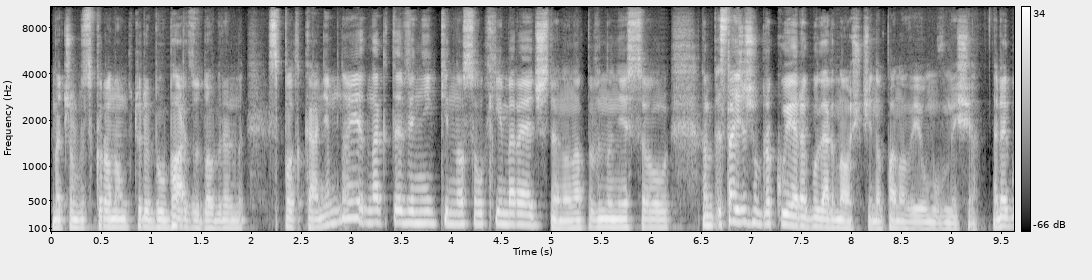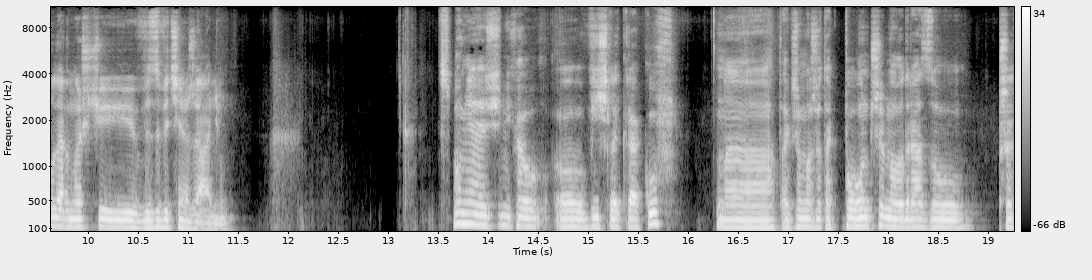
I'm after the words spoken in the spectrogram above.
meczem z Koroną, który był bardzo dobrym spotkaniem, no jednak te wyniki no są chimeryczne, no na pewno nie są, no Stali Rzeszów brakuje regularności, no panowie umówmy się, regularności w zwyciężaniu. Wspomniałeś, Michał, o Wiśle Kraków. Także może tak połączymy od razu prze,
